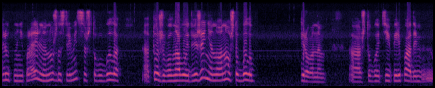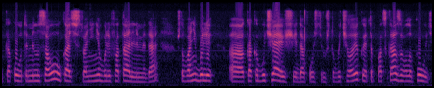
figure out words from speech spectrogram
абсолютно неправильно, нужно стремиться, чтобы было э, тоже волновое движение, но оно, чтобы было фиксированным, а, чтобы те перепады какого-то минусового качества, они не были фатальными, да, чтобы они были а, как обучающие, допустим, чтобы человеку это подсказывало путь.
